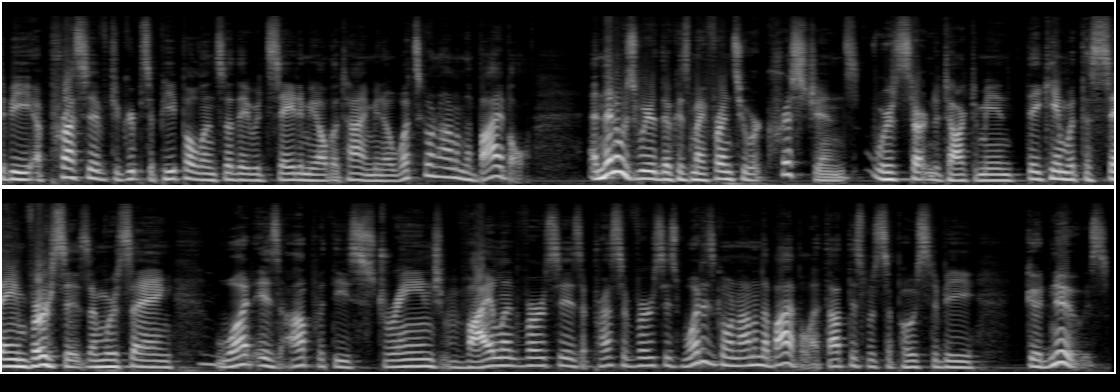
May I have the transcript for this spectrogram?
to be oppressive to groups of people. And so they would say to me all the time, you know, what's going on in the Bible? And then it was weird though, because my friends who were Christians were starting to talk to me and they came with the same verses and were saying, What is up with these strange, violent verses, oppressive verses? What is going on in the Bible? I thought this was supposed to be good news.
